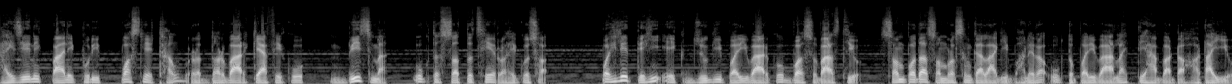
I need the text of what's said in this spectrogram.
हाइजेनिक पानीपुरी पस्ने ठाउँ र दरबार क्याफेको बीचमा उक्त सतक्षे रहेको छ। पहिले त्यही एक जुगी परिवारको बसोबास थियो। सम्पदा संरक्षणका लागि भनेर उक्त परिवारलाई त्यहाँबाट हटाइयो।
